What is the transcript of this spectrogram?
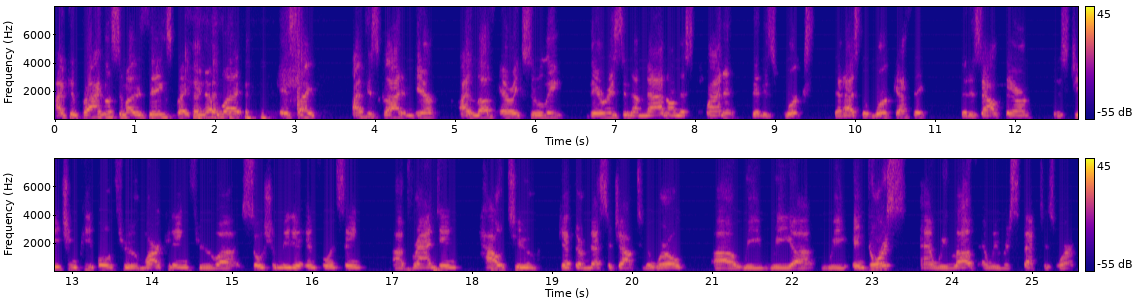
I could brag on some other things, but you know what? it's like, I'm just glad I'm here. I love Eric Zuley. There isn't a man on this planet that is works, that has the work ethic, that is out there, is teaching people through marketing, through uh, social media influencing, uh, branding, how to get their message out to the world. Uh, we we uh, we endorse and we love and we respect his work,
